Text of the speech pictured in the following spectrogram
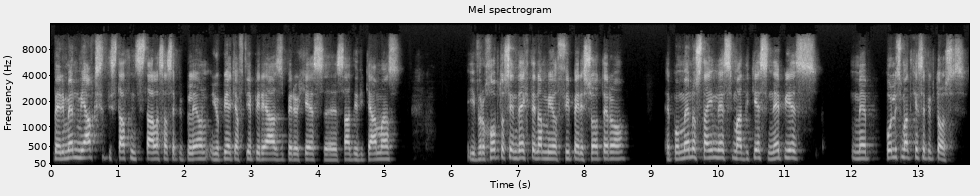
Περιμένουμε μια αύξηση της στάθμης της θάλασσας επιπλέον, η οποία και αυτή επηρεάζει περιοχές ε, σαν τη δικιά μας. Η βροχόπτωση ενδέχεται να μειωθεί περισσότερο. Επομένως, θα είναι σημαντικές συνέπειες με πολύ σημαντικές επιπτώσεις.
